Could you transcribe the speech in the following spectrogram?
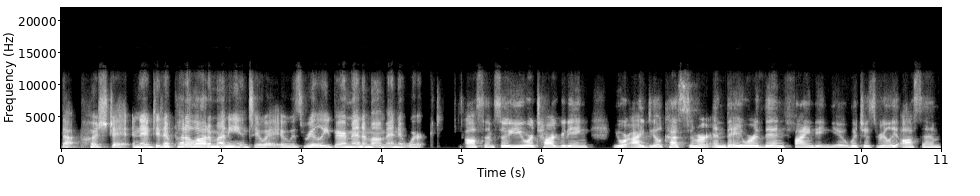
that pushed it. And I didn't put a lot of money into it. It was really bare minimum and it worked. Awesome. So you were targeting your ideal customer and they were then finding you, which is really awesome.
